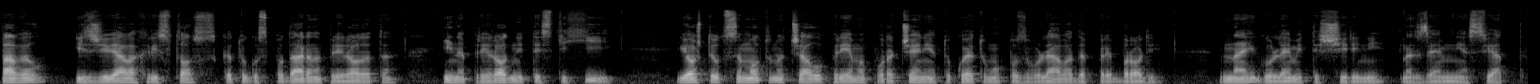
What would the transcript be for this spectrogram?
Павел изживява Христос като господара на природата и на природните стихии и още от самото начало приема поръчението, което му позволява да преброди най-големите ширини на земния свят.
